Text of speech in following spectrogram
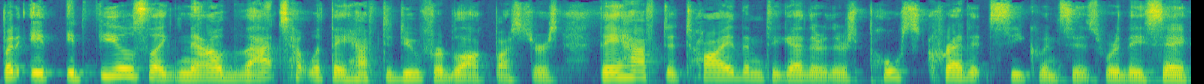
But it, it feels like now that's how, what they have to do for blockbusters. They have to tie them together. There's post credit sequences where they say,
